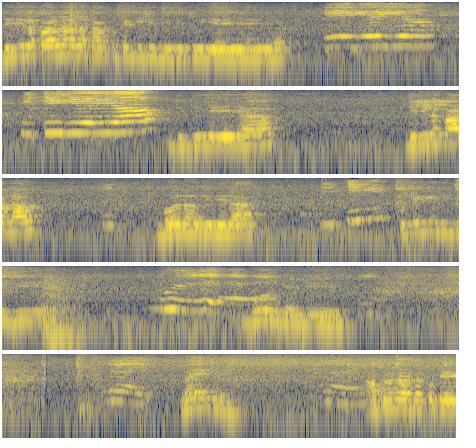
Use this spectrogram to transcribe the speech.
दीदीला कॉल लावला का? कुठे गेली दीदी? तू ये ये ये. दीदी ये या. दीदीला कॉल लाव. बोलो दीदीला. कुठे गेली दीदी? भूर गेली. नाही. आपला दादा कुठे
